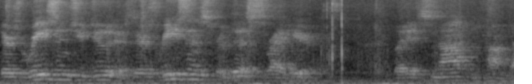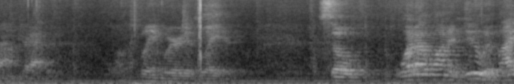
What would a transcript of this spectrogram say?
There's reasons you do this. There's reasons for this right here. But it's not in compound trapping. I'll explain where it is later. So what I want to do, if I,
